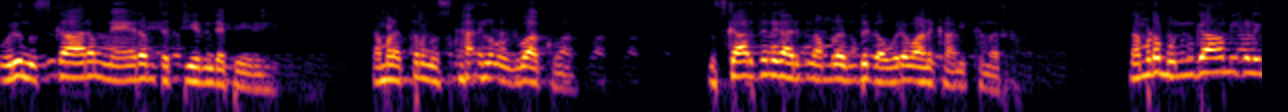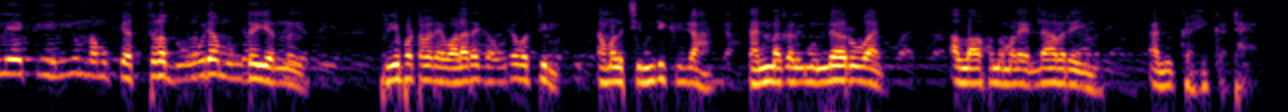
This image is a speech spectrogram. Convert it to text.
ഒരു നിസ്കാരം നേരം തെറ്റിയതിന്റെ പേരിൽ നമ്മൾ എത്ര നിസ്കാരങ്ങൾ ഒഴിവാക്കുന്നു നിസ്കാരത്തിന്റെ കാര്യത്തിൽ നമ്മൾ എന്ത് ഗൗരവമാണ് കാണിക്കുന്നത്? നമ്മുടെ മുൻഗാമികളിലേക്ക് ഇനിയും നമുക്ക് എത്ര ദൂരമുണ്ട് എന്ന്. പ്രിയപ്പെട്ടവരെ വളരെ ഗൗരവത്തിൽ നമ്മൾ ചിന്തിക്കുക നന്മകളിൽ മുന്നേറുവാൻ. അള്ളാഹു നമ്മളെ എല്ലാവരെയും അനുഗ്രഹിക്കട്ടെ.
